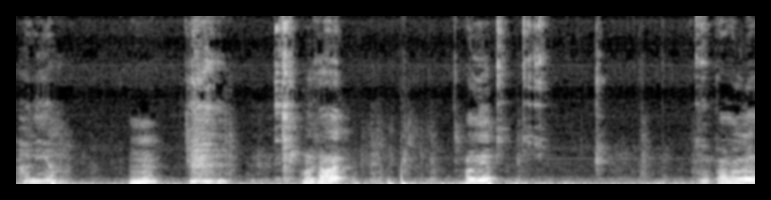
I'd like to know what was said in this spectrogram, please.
เท่านี้เหรออืมไม่ใช่เอาเยอะเอามาเลย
